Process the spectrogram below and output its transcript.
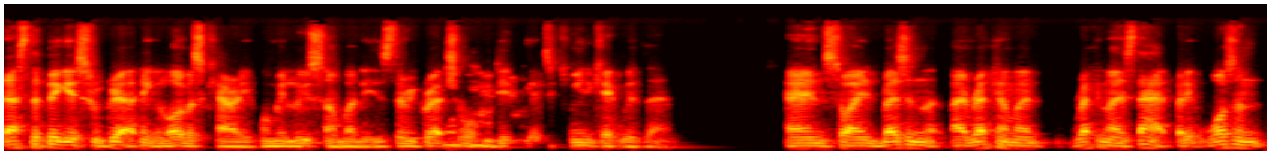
That's the biggest regret I think a lot of us carry when we lose somebody is the regrets yeah. of what we didn't get to communicate with them. And so I reson I recognize recognize that, but it wasn't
